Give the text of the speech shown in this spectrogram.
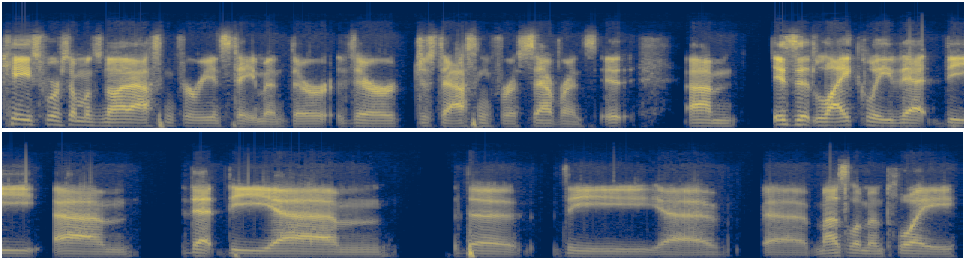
case where someone's not asking for reinstatement, they're they're just asking for a severance. It, um, is it likely that the um, that the um, the the uh, uh, Muslim employee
